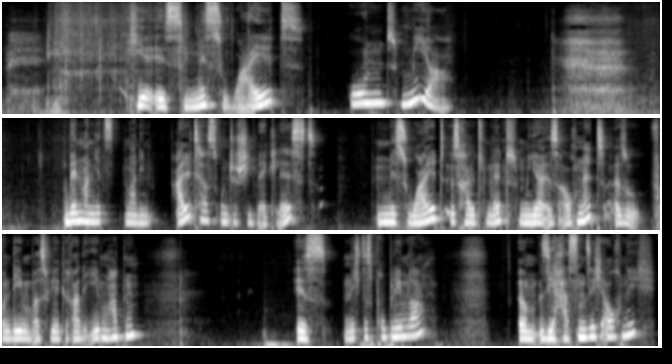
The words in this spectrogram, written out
Hier ist Miss White und Mia. Wenn man jetzt mal den Altersunterschied weglässt, Miss White ist halt nett, Mia ist auch nett. Also von dem, was wir gerade eben hatten, ist nicht das Problem da. Ähm, sie hassen sich auch nicht.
